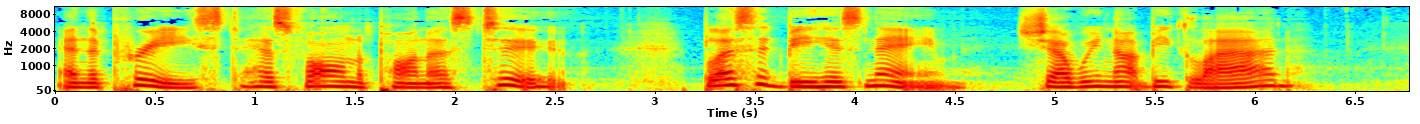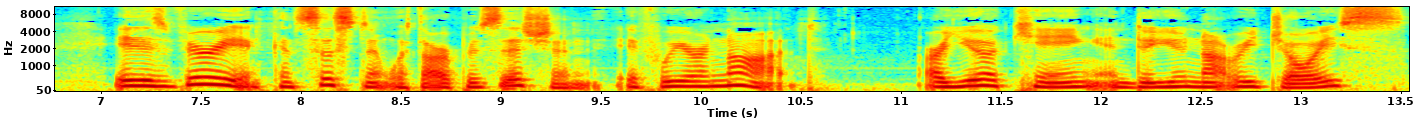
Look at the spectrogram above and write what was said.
and the priest has fallen upon us too. Blessed be his name. Shall we not be glad? It is very inconsistent with our position if we are not. Are you a king and do you not rejoice?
